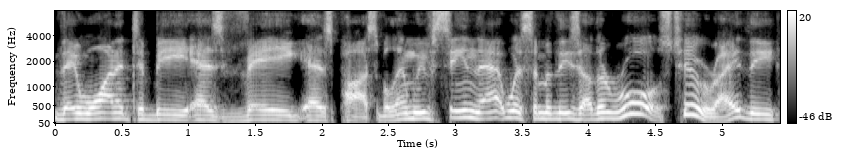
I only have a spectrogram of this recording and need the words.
they want it to be as vague as possible. And we've seen that with some of these other rules too, right? The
